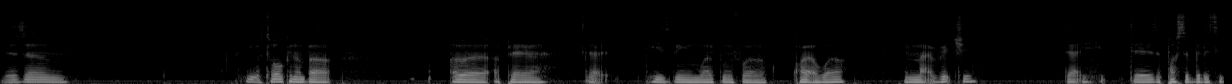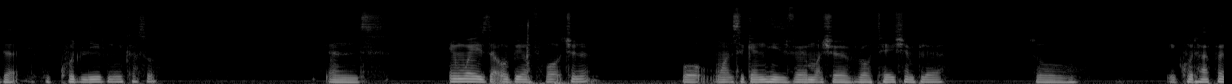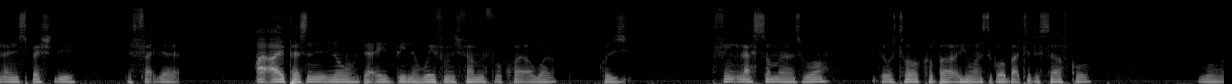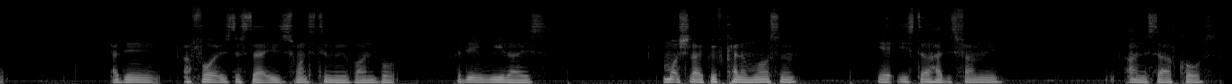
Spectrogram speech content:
There's um, he was talking about a, a player that he's been working with for quite a while, in Matt Ritchie, that he, there is a possibility that he could leave Newcastle, and in ways that would be unfortunate. But once again, he's very much a rotation player. So it could happen, and especially the fact that I, I personally know that he'd been away from his family for quite a while. Because I think last summer as well, there was talk about he wants to go back to the south coast. But I didn't. I thought it was just that he just wanted to move on, but I didn't realize. Much like with Callum Wilson, he he still had his family on the south coast.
